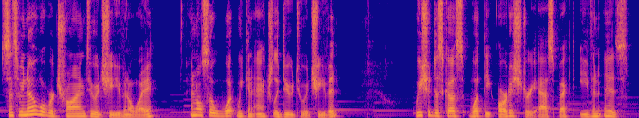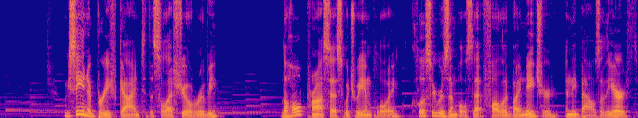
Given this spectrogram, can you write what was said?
Since we know what we're trying to achieve in a way, and also what we can actually do to achieve it, we should discuss what the artistry aspect even is. We see in a brief guide to the Celestial Ruby, the whole process which we employ closely resembles that followed by nature in the bowels of the earth,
